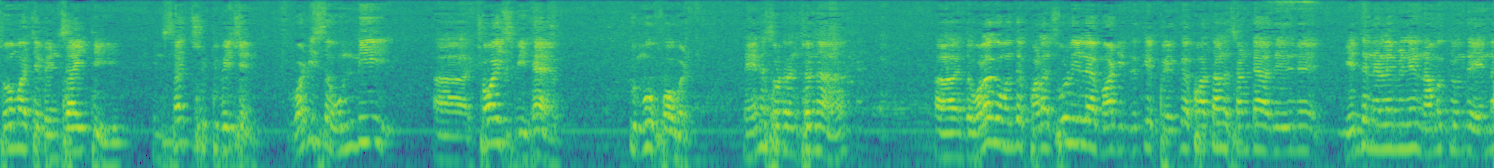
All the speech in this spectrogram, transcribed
so much of anxiety in such situation what is the only uh, choice we have to move forward நான் என்ன சொல்றேன்னு சொன்னா இந்த உலகம் வந்து பல சூழ்நிலை மாட்டிட்டு இருக்கு இப்ப எங்க பார்த்தாலும் சண்டை அது இதுன்னு எந்த நிலைமையிலும் நமக்கு வந்து என்ன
